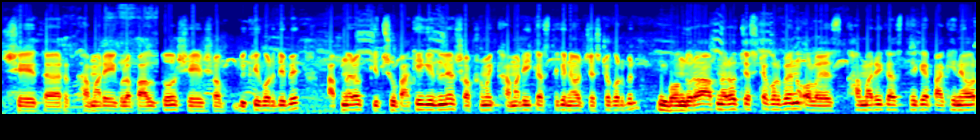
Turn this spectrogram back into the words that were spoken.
সে তার খামারে এগুলো পালতো, সে সব বিক্রি করে দিবে। আপনারাও কিছু পাখি কিনলে সবসময় খামারির কাছ থেকে নেওয়ার চেষ্টা করবেন। বন্ধুরা, আপনারাও চেষ্টা করবেন অলওয়েজ খামারির কাছ থেকে পাখি নেওয়ার,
